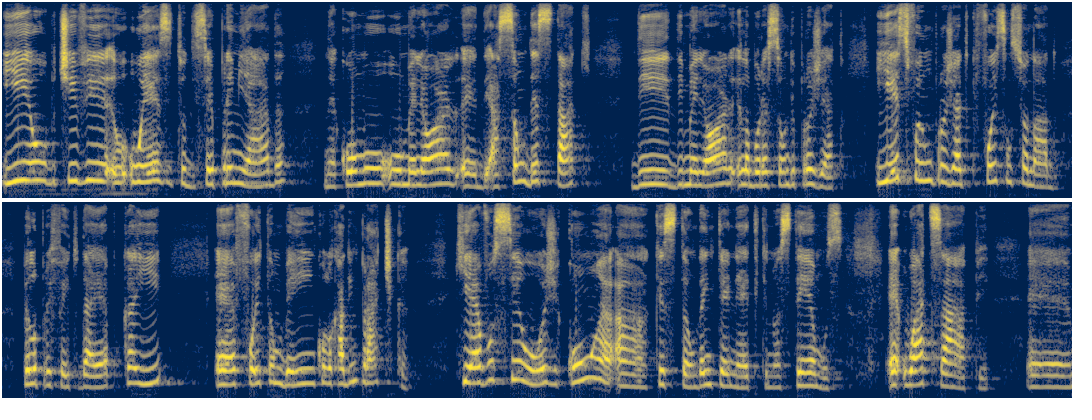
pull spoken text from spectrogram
e eu obtive o, êxito de ser premiada né, como o melhor, é, ação destaque de, de melhor elaboração de projeto. E esse foi um projeto que foi sancionado pelo prefeito da época e é, foi também colocado em prática, que é você hoje, com a, a questão da internet que nós temos, é, WhatsApp, é,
